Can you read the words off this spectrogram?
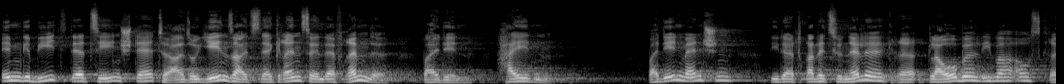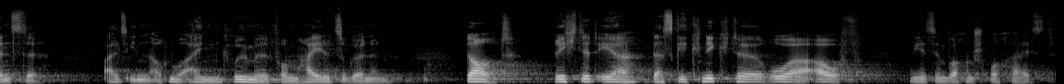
im Gebiet der zehn Städte, also jenseits der Grenze in der Fremde, bei den Heiden, bei den Menschen, die der traditionelle Glaube lieber ausgrenzte, als ihnen auch nur einen Krümel vom Heil zu gönnen. Dort richtet er das geknickte Rohr auf, wie es im Wochenspruch heißt.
